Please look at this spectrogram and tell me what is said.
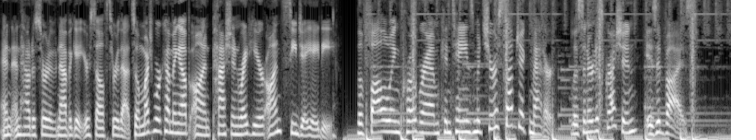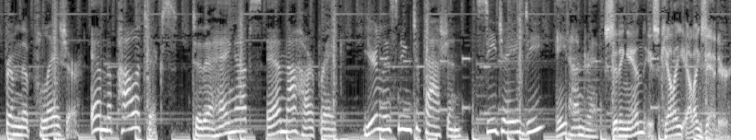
and, and how to sort of navigate yourself through that. So much more coming up on Passion right here on CJAD. The following program contains mature subject matter. Listener discretion is advised. From the pleasure and the politics to the hangups and the heartbreak, you're listening to Passion, CJAD 800. Sitting in is Kelly Alexander.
